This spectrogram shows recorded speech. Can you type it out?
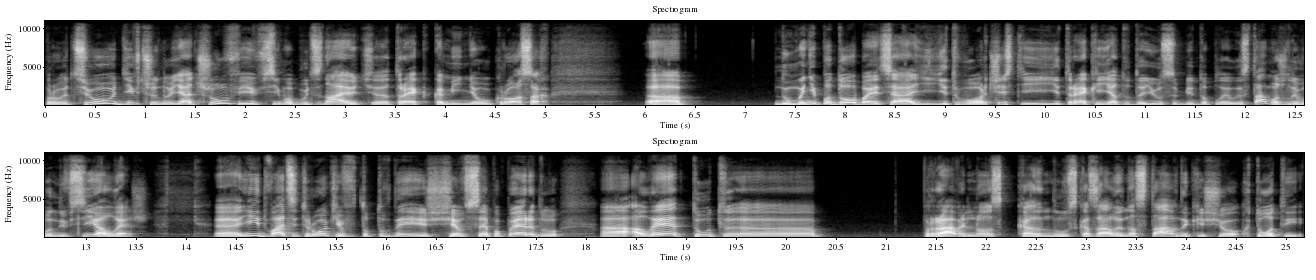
про цю дівчину я чув, і всі, мабуть, знають е, трек Каміння у кросах. Ну, мені подобається її творчість, і її треки я додаю собі до плейлиста, можливо, не всі, але ж. Е, їй 20 років, тобто в неї ще все попереду. А, але тут е, правильно ска, ну, сказали наставники, що хто ти?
